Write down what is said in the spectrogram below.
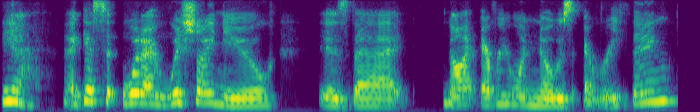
Yeah, I guess what I wish I knew is that not everyone knows everything.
